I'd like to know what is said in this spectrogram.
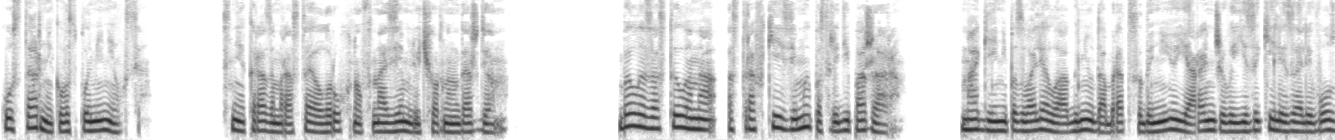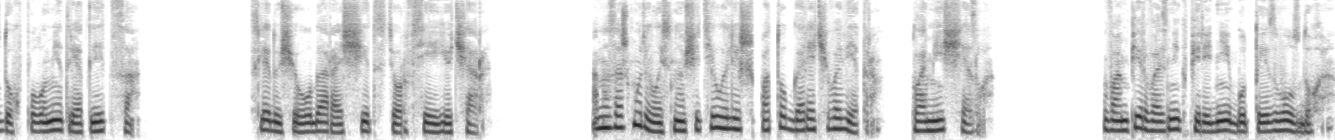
Кустарник воспламенился. Снег разом растаял, рухнув на землю черным дождем. Белла застыла на островке зимы посреди пожара. Магия не позволяла огню добраться до нее, и оранжевые языки лизали воздух в полуметре от лица. Следующий удар о щит стер все ее чары. Она зажмурилась, но ощутила лишь поток горячего ветра. Пламя исчезло. Вампир возник перед ней будто из воздуха,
